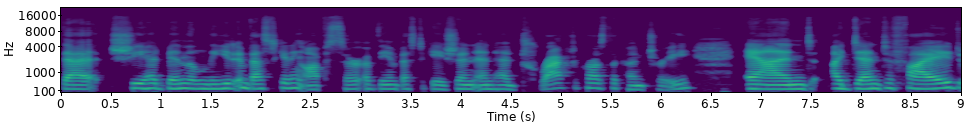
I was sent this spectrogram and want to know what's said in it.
that she had been the lead investigating officer of the investigation and had tracked across the country and identified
